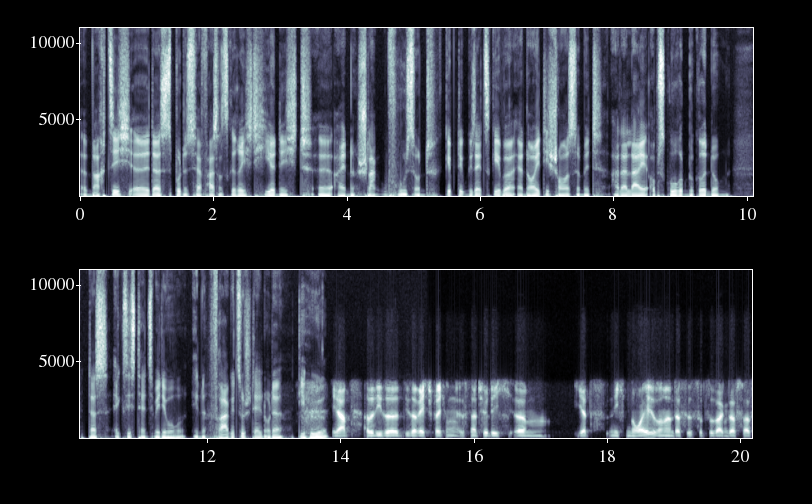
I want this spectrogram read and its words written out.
Äh, macht sich äh, das Bundesverfassungsgericht hier nicht äh, einen schlanken Fuß und gibt dem Gesetzgeber erneut die Chance, mit allerlei obskuren Begründungen das Existenzminimum in Frage zu stellen oder die Höhe? Ja, also diese, diese Rechtsprechung ist natürlich ähm, jetzt nicht neu, sondern das ist sozusagen das, was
